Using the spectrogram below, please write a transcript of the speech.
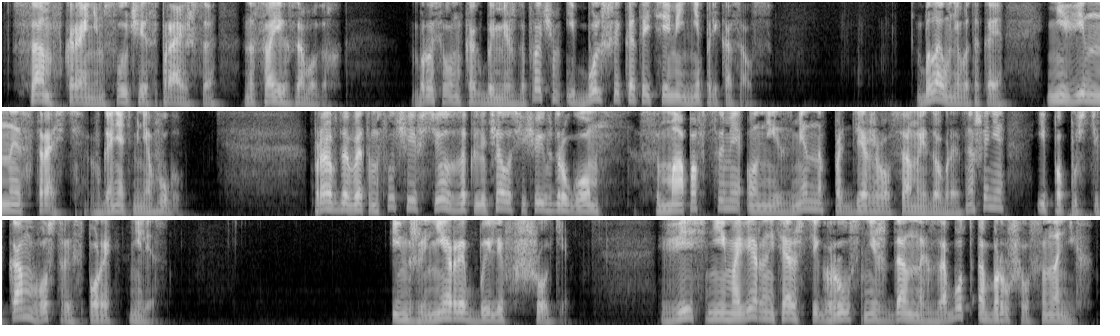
«Сам в крайнем случае справишься на своих заводах», — бросил он как бы между прочим и больше к этой теме не прикасался. Была у него такая невинная страсть — вгонять меня в угол. Правда, в этом случае все заключалось еще и в другом. С маповцами он неизменно поддерживал самые добрые отношения и по пустякам в острые споры не лез. Инженеры были в шоке. Весь неимоверной тяжести груз нежданных забот обрушился на них.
